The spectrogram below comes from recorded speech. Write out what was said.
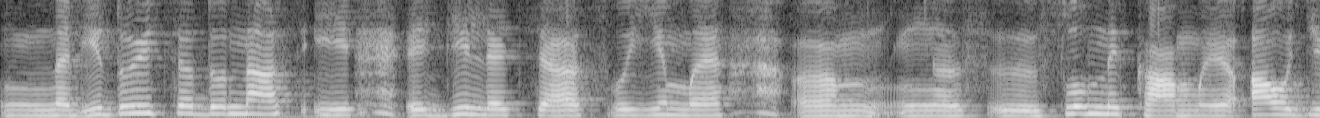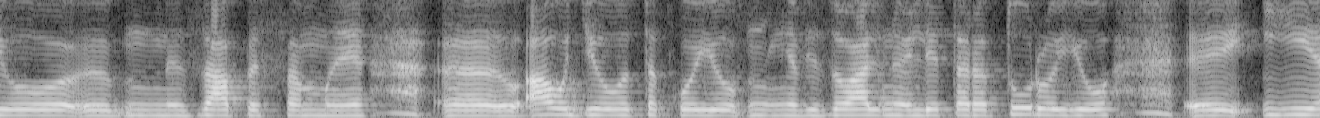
навідуються до нас і е, діляться своїми ем, словниками, аудіозаписами, е, аудіо такою візуальною літературою. І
